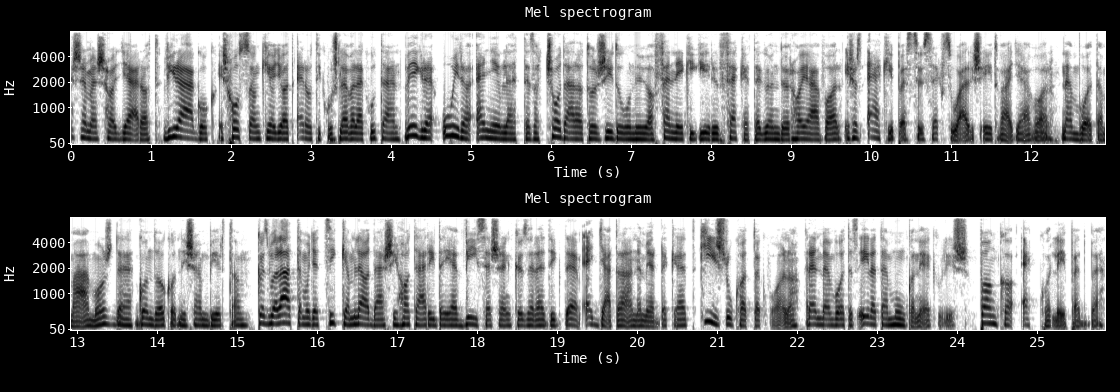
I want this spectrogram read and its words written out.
SMS hadjárat, virágok és hosszan kihagyott erotikus levelek után végre újra enyém lett ez a csodálatos zsidónő a fennékig érő fekete göndör hajával és az elképesztő szexuális étvágyával. Nem voltam álmos, de gondolkodni sem bírtam. Közben láttam, hogy a cikkem leadási határideje vészesen közeledik, de egyáltalán nem érdekelt. Ki is rúghattak volna. Rendben volt az életem munkanélkül is. Panka ekkor lépett be.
